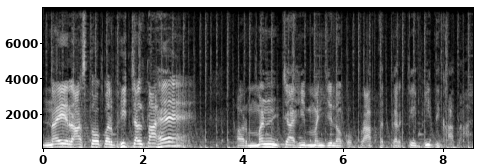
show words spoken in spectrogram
नए रास्तों पर भी चलता है और मन चाही मंजिलों को प्राप्त करके भी दिखाता है।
